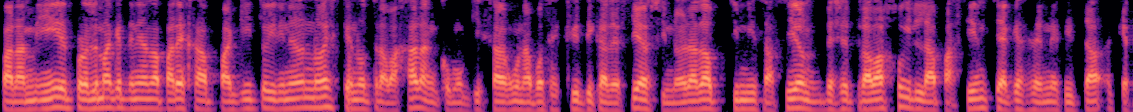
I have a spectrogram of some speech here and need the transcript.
Para mí el problema que tenía la pareja Paquito y Dinero no es que no trabajaran, como quizá algunas voces críticas decían, sino era la optimización de ese trabajo y la paciencia que se, necesita, que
